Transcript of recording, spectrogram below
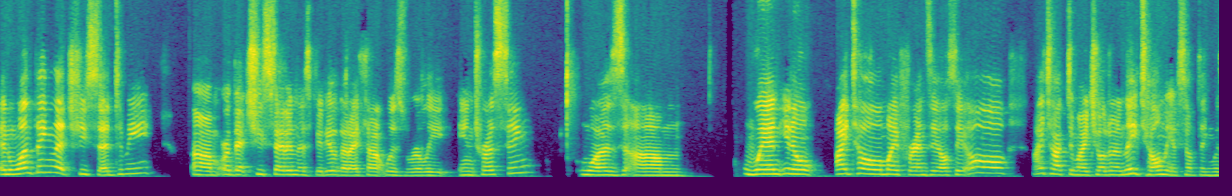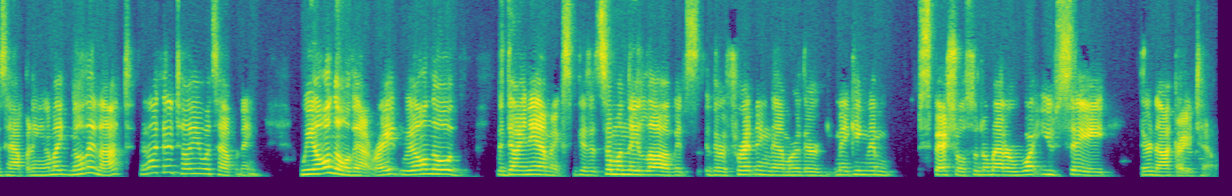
And one thing that she said to me, um, or that she said in this video that I thought was really interesting was um, when, you know, I tell all my friends, they all say, oh, I talk to my children they tell me if something was happening. And I'm like, no, they're not. They're not going to tell you what's happening we all know that, right? We all know the dynamics because it's someone they love. It's they're threatening them or they're making them special. So no matter what you say, they're not going right. to tell.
